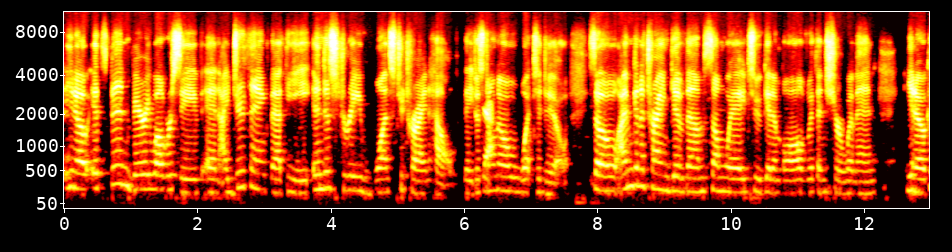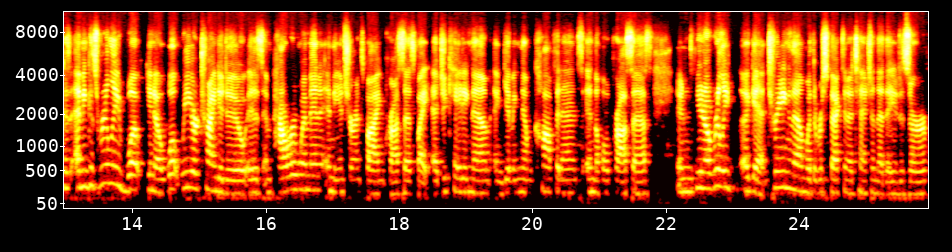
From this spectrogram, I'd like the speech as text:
you know it's been very well received and i do think that the industry wants to try and help they just Yeah. don't know what to do so i'm going to try and give them some way to get involved with insure women you know because i mean because really what you know what we are trying to do is empower women in the insurance buying process by educating them and giving them confidence in the whole process and you know really again treating them with the respect and attention that they deserve.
